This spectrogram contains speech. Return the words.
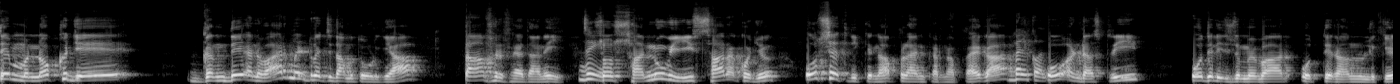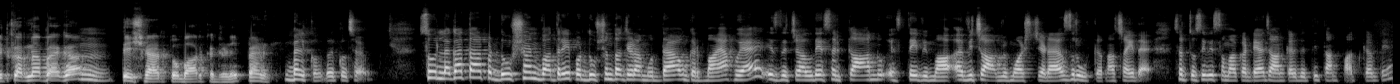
ਤੇ ਮਨੁੱਖ ਜੇ ਗੰਦੇ এনवायरमेंट ਵਿੱਚ ਦਮ ਤੋੜ ਗਿਆ ਤਾਂ ਫਿਰ ਫਾਇਦਾ। ਨਹੀਂ। ਸੋ ਸਾਨੂੰ ਵੀ ਸਾਰਾ ਕੁਝ ਉਸੇ ਤਰੀਕੇ ਨਾਲ ਪਲਾਨ ਕਰਨਾ ਪਏਗਾ। ਉਹ ਇੰਡਸਟਰੀ ਉਹਦੇ ਲਈ ਜ਼ਿੰਮੇਵਾਰ ਉਹ ਧਿਰਾਂ ਨੂੰ ਲੋਕੇਟ ਕਰਨਾ ਪਏਗਾ ਤੇ ਸ਼ਹਿਰ ਤੋਂ ਬਾਹਰ ਕੱਢਣੇ ਪੈਣਗੇ। ਬਿਲਕੁਲ ਬਿਲਕੁਲ ਸਰ ਸੋ ਲਗਾਤਾਰ ਪ੍ਰਦੂਸ਼ਣ ਵਧ ਰਹੇ। ਪ੍ਰਦੂਸ਼ਣ ਦਾ ਜਿਹੜਾ ਮੁੱਦਾ ਹੈ ਉਹ ਗਰਮਾਇਆ ਹੋਇਆ ਹੈ। ਇਸ ਦੇ ਚੱਲਦੇ ਸਰਕਾਰ ਨੂੰ ਇਸ ਤੇ ਵਿਚਾਰ ਵਿਮਰਸ਼ ਜਿਹੜਾ ਹੈ ਜ਼ਰੂਰ ਕਰਨਾ ਚਾਹੀਦਾ ਹੈ। ਸਰ ਤੁਸੀਂ ਵੀ ਸਮਾਂ ਕੱਢਿਆ ਜਾਣਕਾਰੀ ਦਿੱਤੀ ਧੰਨਵਾਦ ਕਰਦੇ ਹਾਂ।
